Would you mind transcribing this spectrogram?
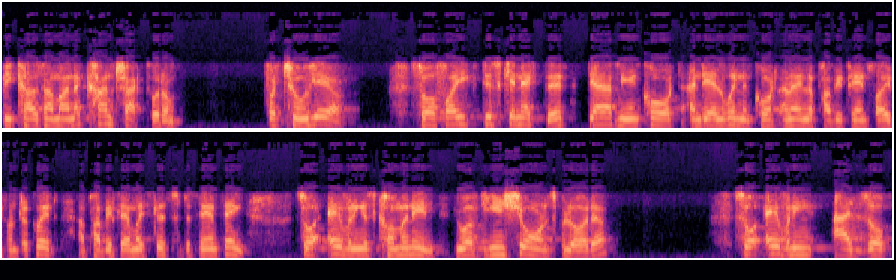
because I'm on a contract with them for two years. So if I disconnect it, they'll have me in court and they'll win in court and I'll probably paying 500 quid and probably pay my solicitor the same thing. So everything is coming in. You have the insurance below there. So everything adds up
